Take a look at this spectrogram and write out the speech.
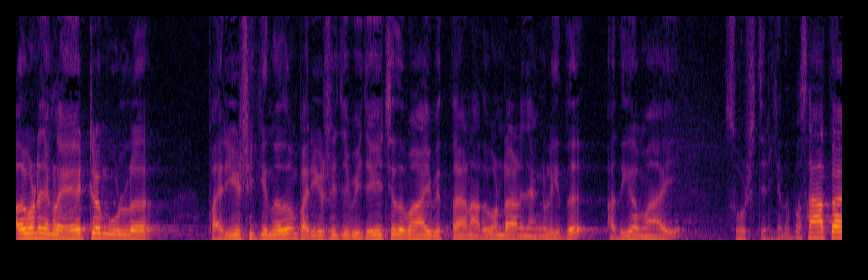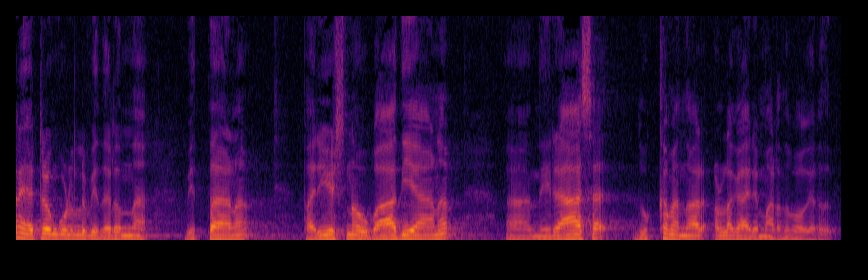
അതുകൊണ്ട് ഞങ്ങൾ ഏറ്റവും കൂടുതൽ പരീക്ഷിക്കുന്നതും പരീക്ഷിച്ച് വിജയിച്ചതുമായ വിത്താണ്. അതുകൊണ്ടാണ് ഞങ്ങൾ ഇത് അധികമായി സൂക്ഷിച്ചിരിക്കുന്നത്. അപ്പോൾ സാത്താൻ ഏറ്റവും കൂടുതൽ വിതറുന്ന വിത്താണ് പരീക്ഷണ ഉപാധിയാണ് നിരാശ ദുഃഖം എന്നുള്ള കാര്യം മറന്നു പോകരുത്.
